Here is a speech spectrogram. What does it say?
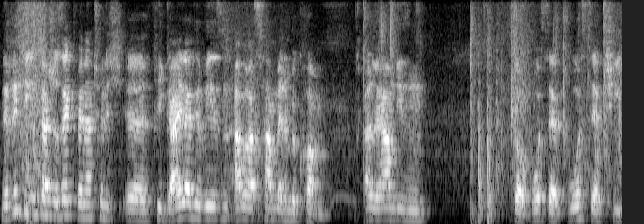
Eine richtige Flasche Sekt wäre natürlich äh, viel geiler gewesen, aber was haben wir denn bekommen? Also wir haben diesen... So, wo ist der, wo ist der Cheat?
